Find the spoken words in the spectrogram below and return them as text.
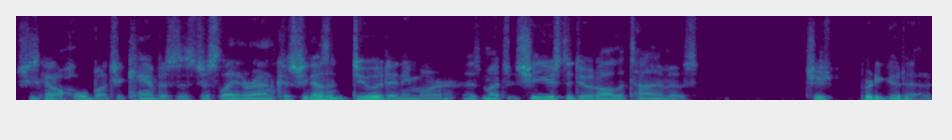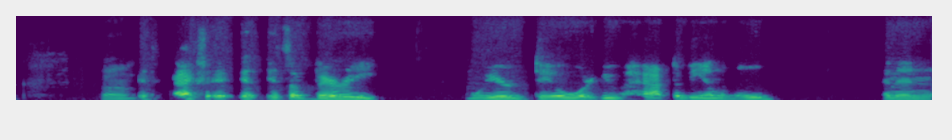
she's got a whole bunch of canvases just laying around because she doesn't do it anymore as much. She used to do it all the time. It was, she's pretty good at it. Um, It's actually it- it's a very weird deal where you have to be in the mood. And then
